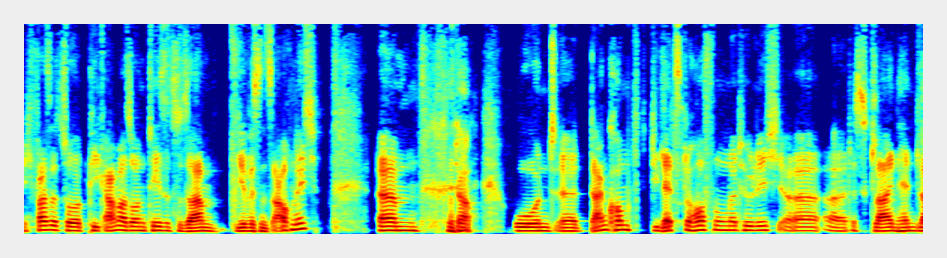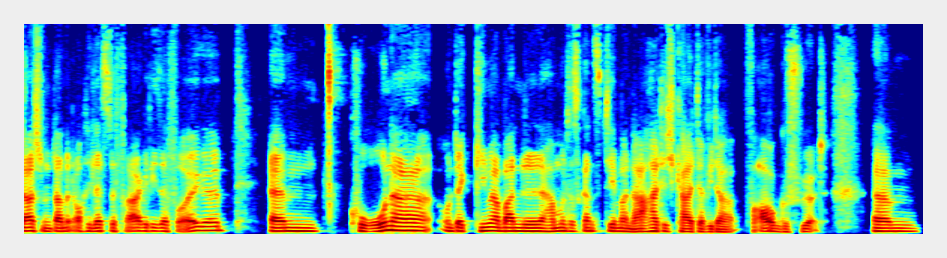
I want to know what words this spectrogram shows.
Ich fasse zur Peak Amazon These zusammen. Wir wissen es auch nicht. Ähm, ja. Und äh, dann kommt die letzte Hoffnung natürlich äh, äh, des kleinen Händlers und damit auch die letzte Frage dieser Folge. Ähm, Corona und der Klimawandel haben uns das ganze Thema Nachhaltigkeit ja wieder vor Augen geführt. Ähm,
